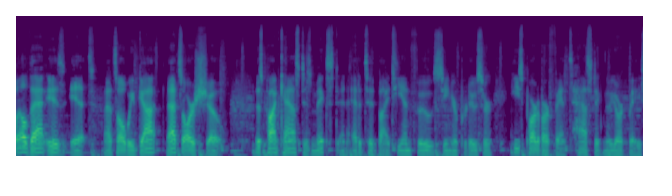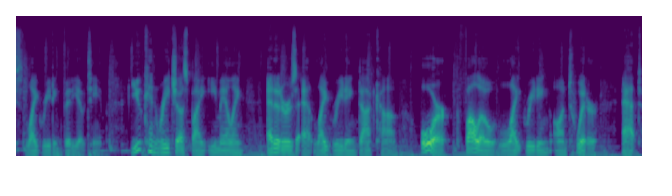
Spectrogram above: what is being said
Well, that is it. That's all we've got. That's our show. This podcast is mixed and edited by Tien Fu, senior producer. He's part of our fantastic New York based light reading video team. You can reach us by emailing editors at lightreading.com or follow Light Reading on Twitter at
